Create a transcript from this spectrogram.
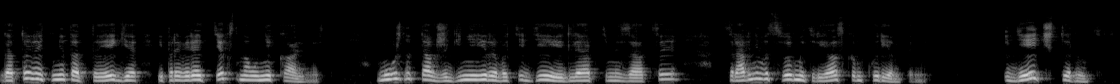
готовить метатеги и проверять текст на уникальность. Можно также генерировать идеи для оптимизации, сравнивать свой материал с конкурентами. Идея 14.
